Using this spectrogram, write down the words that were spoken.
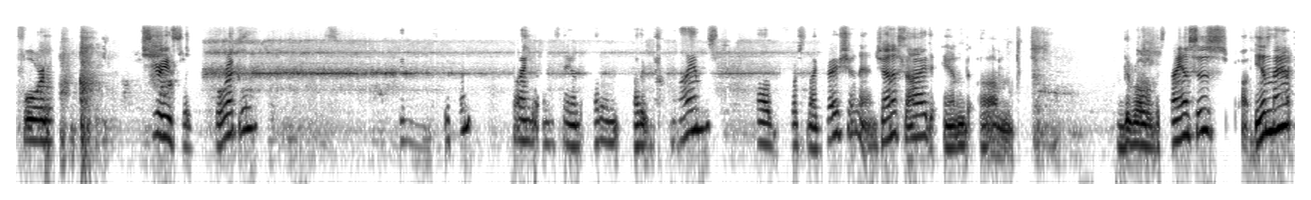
for seriously historically different, trying to understand other other times of forced migration and genocide and um, the role of the sciences uh, in that,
